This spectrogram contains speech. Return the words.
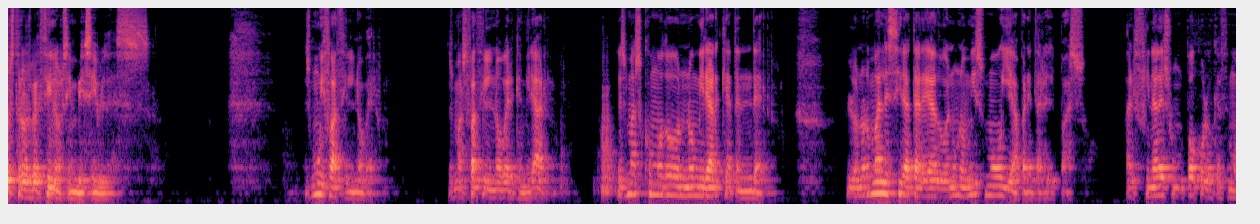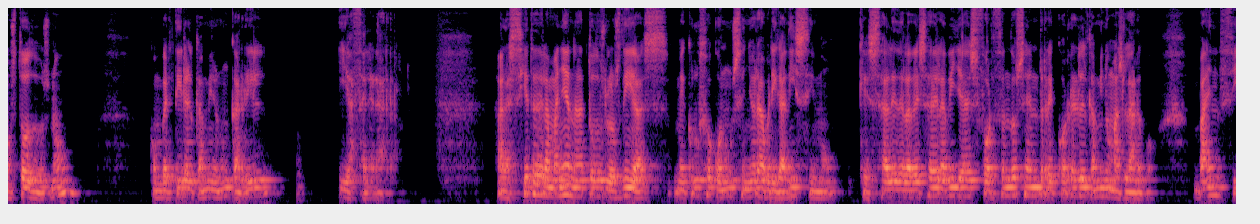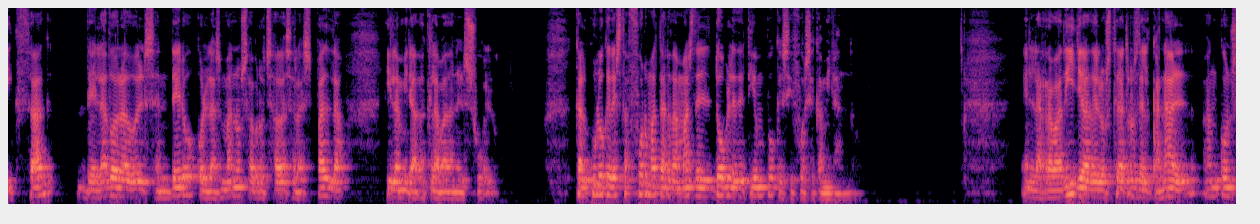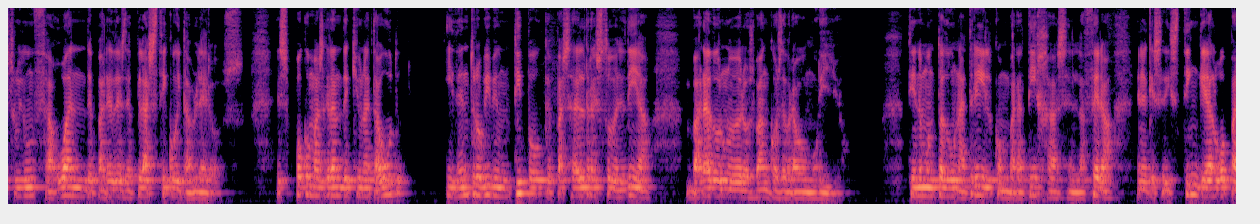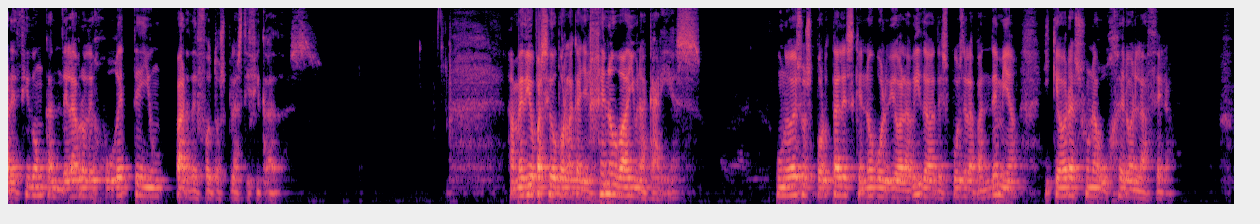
Nuestros vecinos invisibles. Es muy fácil no ver. Es más fácil no ver que mirar. Es más cómodo no mirar que atender. Lo normal es ir atareado en uno mismo y apretar el paso. Al final es un poco lo que hacemos todos, ¿no? Convertir el camino en un carril y acelerar. A las 7 de la mañana, todos los días, me cruzo con un señor abrigadísimo que sale de la dehesa de la villa esforzándose en recorrer el camino más largo. Va en zigzag de lado a lado del sendero, con las manos abrochadas a la espalda y la mirada clavada en el suelo. Calculo que de esta forma tarda más del doble de tiempo que si fuese caminando. En la rabadilla de los teatros del canal han construido un zaguán de paredes de plástico y tableros. Es poco más grande que un ataúd y dentro vive un tipo que pasa el resto del día varado en uno de los bancos de Bravo Murillo. Tiene montado un atril con baratijas en la acera en el que se distingue algo parecido a un candelabro de juguete y un par de fotos plastificadas. A medio paseo por la calle Génova hay una caries. Uno de esos portales que no volvió a la vida después de la pandemia y que ahora es un agujero en la acera.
